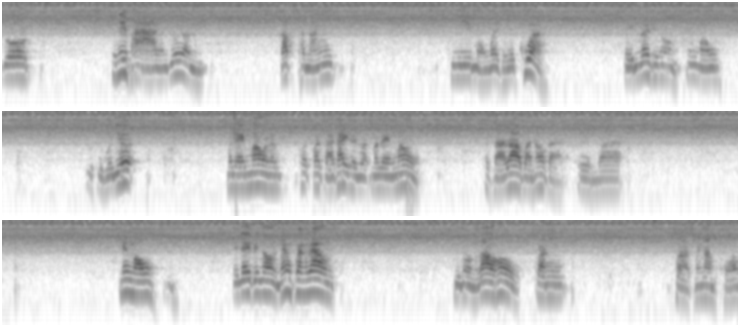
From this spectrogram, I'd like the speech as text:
โยอยู่ในผ่าเนี่ยโยนกับผนัง ที่มองไว้แต่ขั้วเต็มเลยพี่น้องแมงเมารู้สึกว่าเยอะ แมลงเมานะภาษาไทยเอินว่าแมลงเมาภาษาลาวบ้านเฮากะเอินว่าแมงเมาเป็นได้พี่น้องนั่งฟังเล่าพี่น้องเล่าเฮาฟังฝากม่น้ำของ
